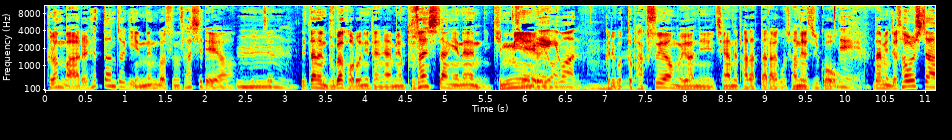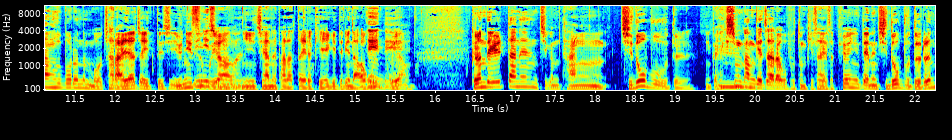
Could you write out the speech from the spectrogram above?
그런 말을 했던 적이 있는 것은 사실이에요. 음. 이제 일단은 누가 거론이 되냐면 부산시장에는 김미애, 김미애 의원, 의원. 음. 그리고 또 박수영 의원이 제안을 받았다라고 전해지고 네. 그다음에 이제 서울시장 후보로는 뭐 잘 알려져 있듯이 윤희숙, 윤희숙 의원이 의원. 제안을 받았다 이렇게 얘기들이 나오고 네네. 있고요. 그런데 일단은 지금 당 지도부들, 그러니까 핵심 음. 관계자라고 보통 기사에서 표현이 되는 지도부들은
